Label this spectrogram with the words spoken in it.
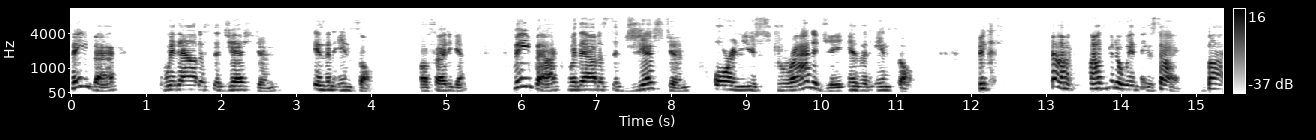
feedback without a suggestion is an insult. I'll say it again. Feedback without a suggestion or a new strategy is an insult. Because that's a bit of a weird thing to say. But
